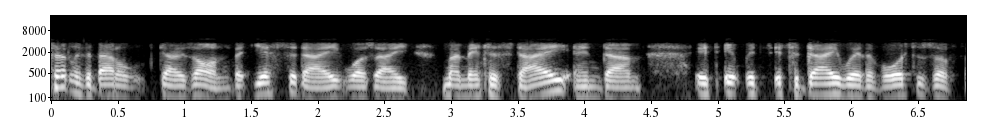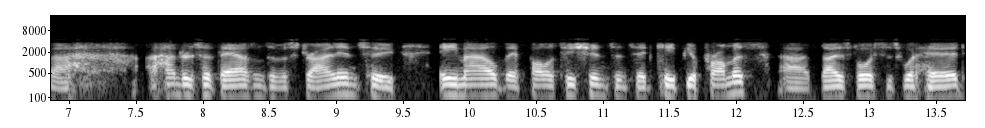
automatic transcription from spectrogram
certainly the battle goes on, but yesterday was a momentous day, and um, it, it, it's a day where the voices of uh, hundreds of thousands of Australians who emailed their politicians and said, "Keep your promise," uh, those voices were heard.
